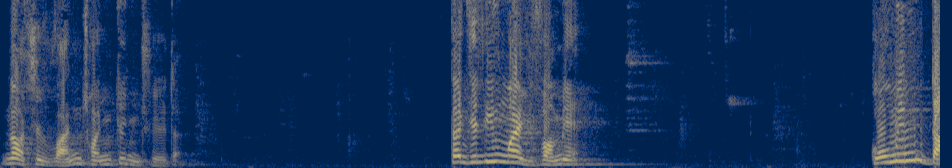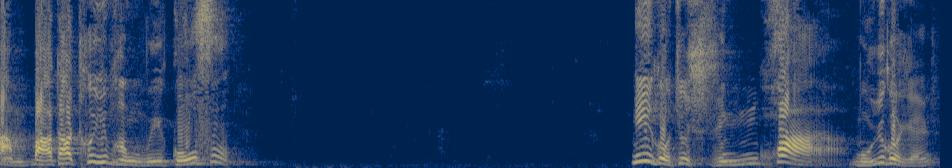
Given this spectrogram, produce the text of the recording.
那是完全正确的。但是另外一方面，国民党把他推捧为国父，那个就神化某一个人。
